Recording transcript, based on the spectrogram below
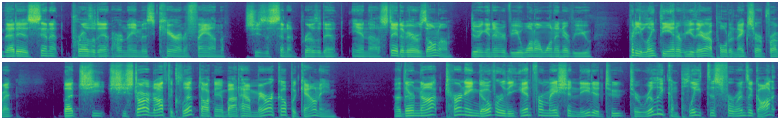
That is Senate President. Her name is Karen Fann. She's a Senate President in the uh, state of Arizona doing an interview, one-on-one interview. Pretty lengthy interview there. I pulled an excerpt from it. But she, she started off the clip talking about how Maricopa County, uh, they're not turning over the information needed to, to really complete this forensic audit.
